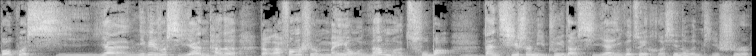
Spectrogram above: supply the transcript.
包括喜宴，你可以说喜宴它的表达方式没有那么粗暴，但其实你注意到喜宴一个最核心的问题是。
